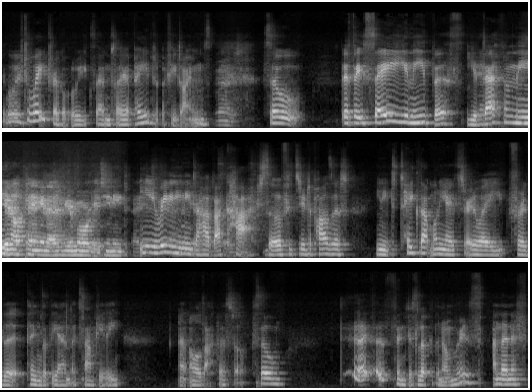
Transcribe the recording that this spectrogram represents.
Like, well, we have to wait for a couple of weeks then. So I get paid a few times. Right. So if they say you need this, you Yeah. definitely You're not paying it out of your mortgage. You need to pay. you really need to have that cash. So if it's your deposit, you need to take that money out straight away for the things at the end, like stamp duty and all that kind of stuff. So I think just look at the numbers, and then if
